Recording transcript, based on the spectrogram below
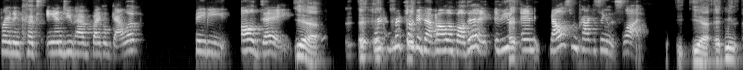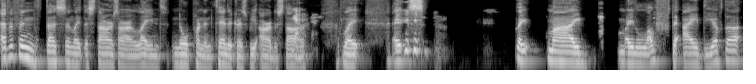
Brandin Cooks, and you have Michael Gallup, baby, all day. Yeah. We're, we're talking that ball up all day. And, he's, and Gallup's been practicing in the slot. Yeah, I mean, everything does sound like the stars are aligned, no pun intended, because we are the star. Yeah. Like, it's like my my love the idea of that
